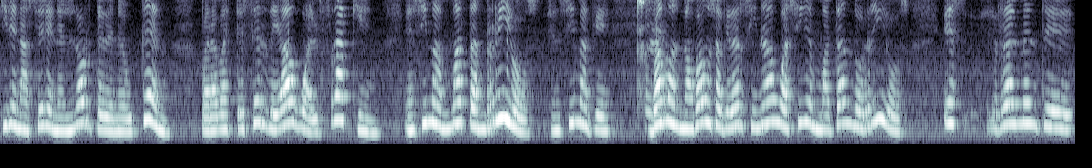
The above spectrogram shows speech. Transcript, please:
quieren hacer en el norte de Neuquén para abastecer de agua al fracking. Encima matan ríos, encima que vamos, nos vamos a quedar sin agua, siguen matando ríos. Es realmente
